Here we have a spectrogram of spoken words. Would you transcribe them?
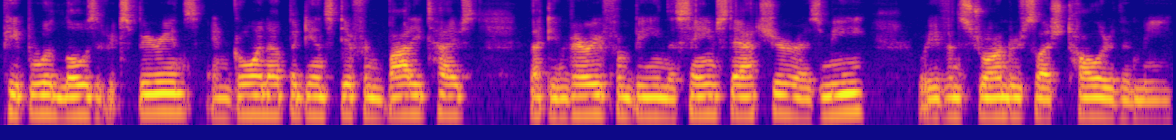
people with loads of experience, and going up against different body types that can vary from being the same stature as me or even stronger slash taller than me.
